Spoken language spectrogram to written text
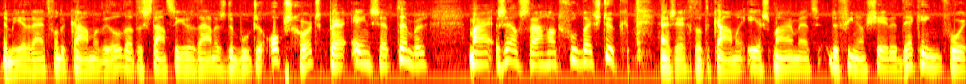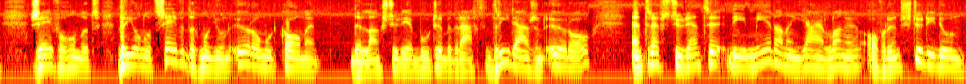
De meerderheid van de Kamer wil dat de staatssecretaris de boete opschort per 1 september, maar Zeilstra houdt voet bij stuk. Hij zegt dat de Kamer eerst maar met de financiële dekking voor 700, 370 miljoen euro moet komen. De langstudeerboete bedraagt 3000 euro en treft studenten die meer dan een jaar langer over hun studie doen.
